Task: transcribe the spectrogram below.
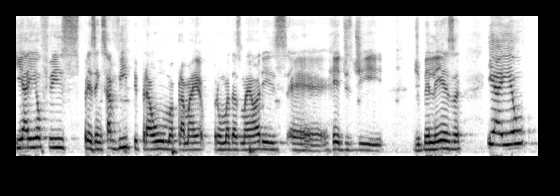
E aí eu fiz presença VIP para uma, para uma das maiores é, redes de, de beleza. E aí eu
